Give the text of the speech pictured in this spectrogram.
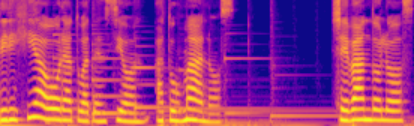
Dirigí ahora tu atención a tus manos, llevándolos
